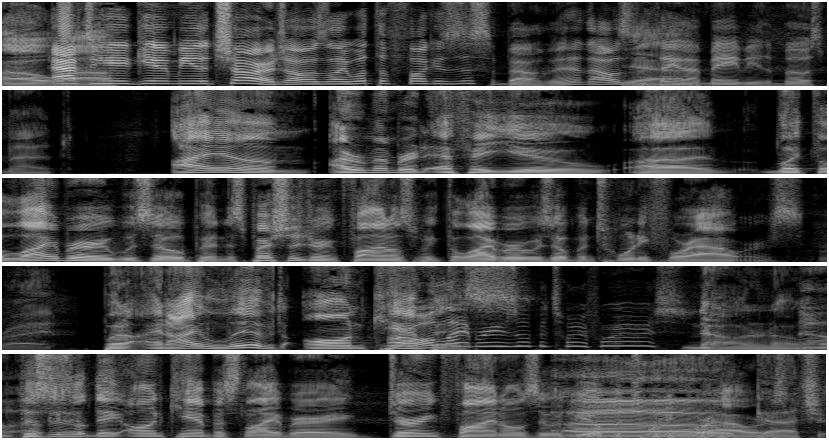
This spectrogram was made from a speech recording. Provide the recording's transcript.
Oh, After wow. he had given me the charge, I was like, "What the fuck is this about, man?" That was the thing that made me the most mad. I um I remember at FAU, uh, like the library was open, especially during finals week. The library was open twenty four hours. Right. But and I lived on campus. Are all libraries open twenty four hours? No, no, no. No? This is Okay. the on campus library. During finals, it would be open twenty four Oh, hours. Gotcha.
